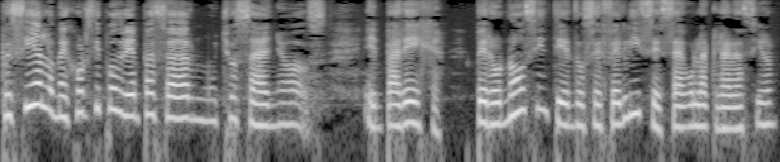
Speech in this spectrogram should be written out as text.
pues sí, a lo mejor sí podrían pasar muchos años en pareja, pero no sintiéndose felices, hago la aclaración.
